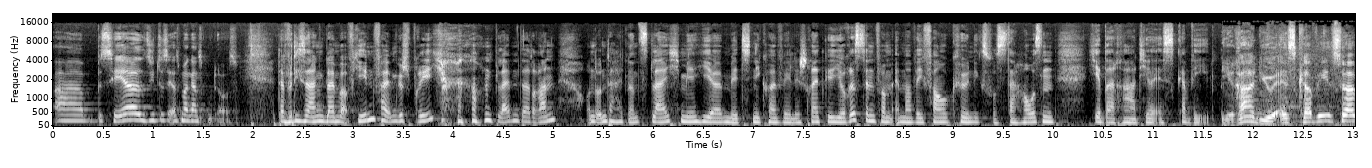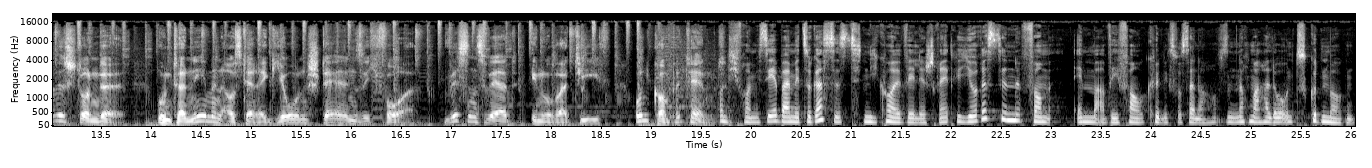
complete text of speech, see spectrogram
Äh, bisher sieht es erstmal ganz gut aus. Da würde ich sagen, bleiben wir auf jeden Fall im Gespräch und bleiben da dran und unterhalten uns gleich mehr hier mit Nicole Wehle-Schreitke, Juristin vom MAWV Königs Wusterhausen, hier bei Radio SKW. Die Radio SKW Servicestunde. Unternehmen aus der Region stellen sich vor. Wissenswert, innovativ und kompetent. Und ich freue mich sehr, bei mir zu Gast ist Nicole Wehle-Schrädke, Juristin vom MAWV Königs Wusterhausen. Nochmal Hallo und guten Morgen.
